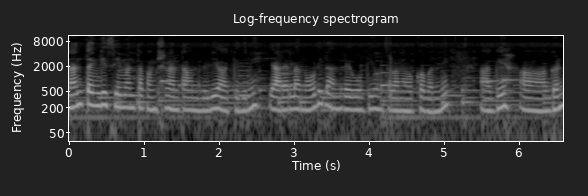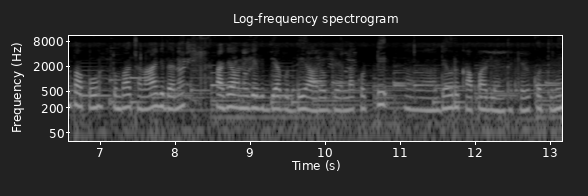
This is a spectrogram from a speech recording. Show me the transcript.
ನನ್ನ ತಂಗಿ ಸೀಮಂತ ಫಂಕ್ಷನ್ ಅಂತ ಒಂದು ವಿಡಿಯೋ ಹಾಕಿದ್ದೀನಿ ಯಾರೆಲ್ಲ ನೋಡಿಲ್ಲ ಅಂದರೆ ಹೋಗಿ ಒಂದು ಸಲ ನೋಡ್ಕೊಬನ್ನಿ ಹಾಗೆ ಗಂಡು ಪಾಪು ತುಂಬ ಚೆನ್ನಾಗಿದ್ದಾನೆ. ಹಾಗೆ ಅವನಿಗೆ ವಿದ್ಯಾ, ಬುದ್ಧಿ, ಆರೋಗ್ಯ ಎಲ್ಲ ಕೊಟ್ಟು ದೇವರು ಕಾಪಾಡಲಿ ಅಂತ ಕೇಳ್ಕೊತೀನಿ.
